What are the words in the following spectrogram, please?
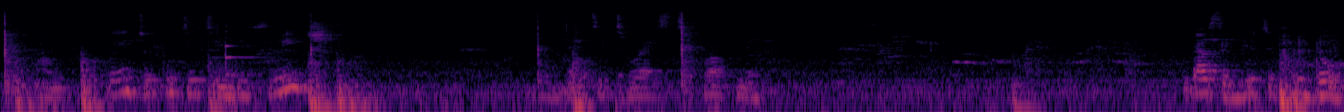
I'm going to put it in the fridge let it rest properly. That's a beautiful dough.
